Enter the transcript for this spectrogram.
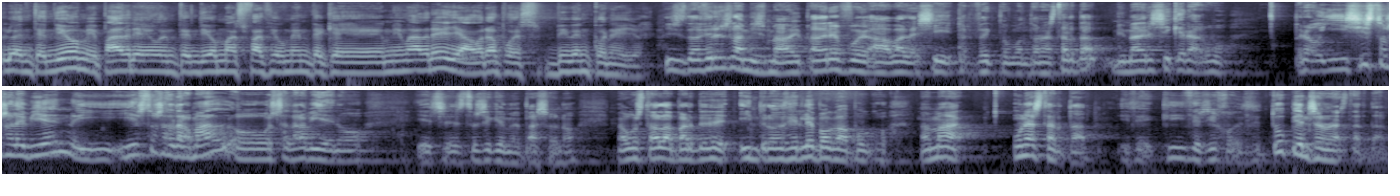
lo entendió, mi padre lo entendió más fácilmente que mi madre y ahora pues viven con ello. Mi situación es la misma. Mi padre fue, ah, vale, sí, perfecto, montó una startup. Mi madre sí que era como, pero ¿y si esto sale bien? ¿Y, y esto saldrá mal o saldrá bien? O, y es- esto sí que me pasó, ¿no? Me ha gustado la parte de introducirle poco a poco. Mamá, una startup. Dice, ¿qué dices, hijo? Dice, tú piensa en una startup.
